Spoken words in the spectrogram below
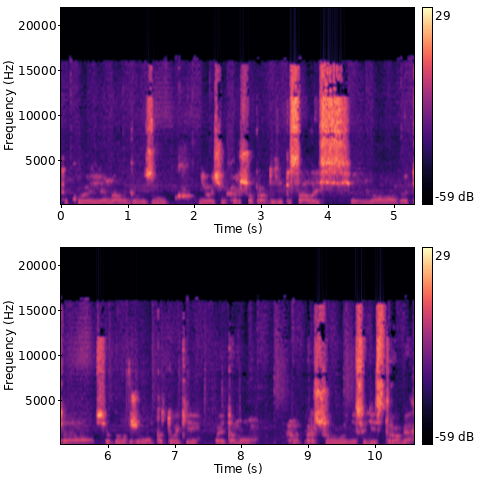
такой аналоговый звук. Не очень хорошо, правда, записалось, но это все было в живом потоке, поэтому прошу не судить строго.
